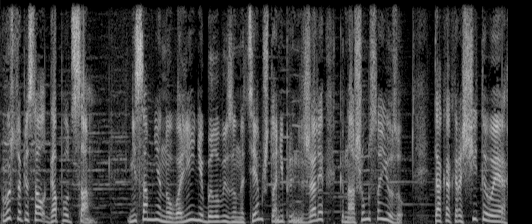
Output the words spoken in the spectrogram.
Вот что писал Гапон сам. Несомненно, увольнение было вызвано тем, что они принадлежали к нашему союзу, так как, рассчитывая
